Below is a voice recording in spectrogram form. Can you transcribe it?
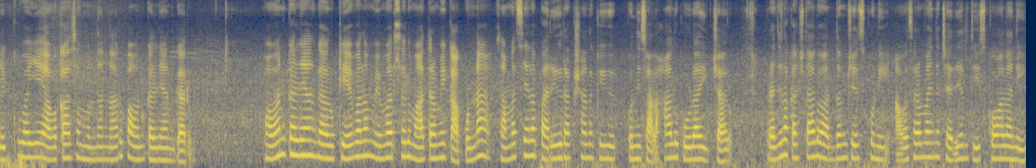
ఎక్కువయ్యే అవకాశం ఉందన్నారు పవన్ కళ్యాణ్ గారు. పవన్ కళ్యాణ్ గారు కేవలం విమర్శలు మాత్రమే కాకుండా సమస్యల పరిరక్షణకి కొన్ని సలహాలు కూడా ఇచ్చారు. ప్రజల కష్టాలు అర్థం చేసుకుని అవసరమైన చర్యలు తీసుకోవాలని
